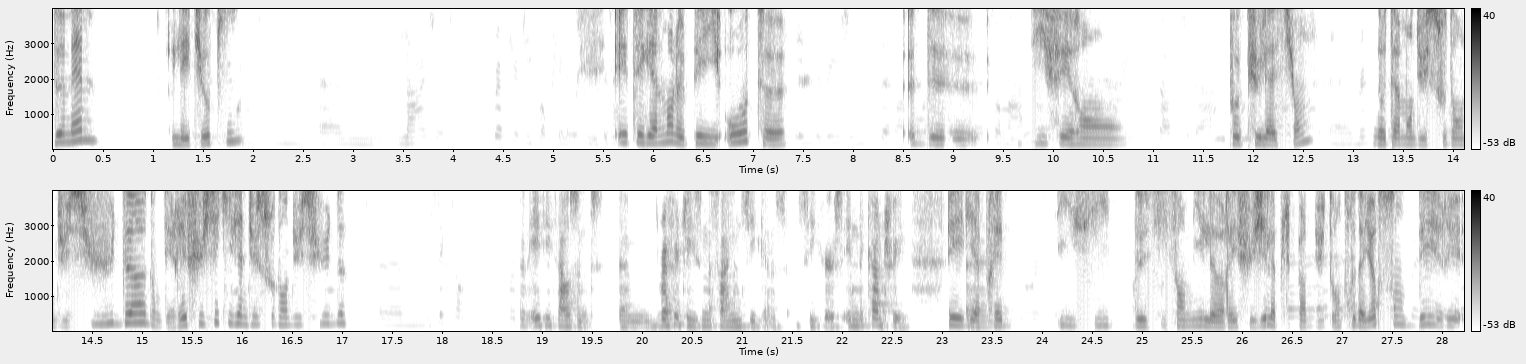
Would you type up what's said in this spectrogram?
De même, l'Éthiopie est également le pays hôte de différentes populations notamment du Soudan du Sud, donc des réfugiés qui viennent du Soudan du Sud. Et il y a près ici de 600 000 réfugiés, la plupart d'entre eux d'ailleurs sont des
